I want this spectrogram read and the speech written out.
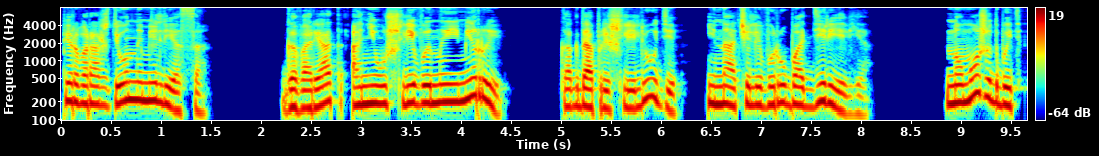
перворожденными леса. Говорят, они ушли в иные миры, когда пришли люди и начали вырубать деревья. Но, может быть,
